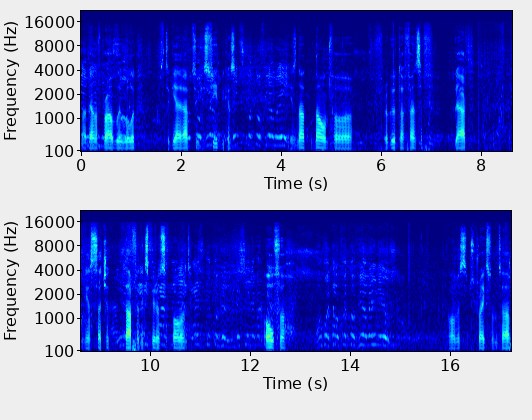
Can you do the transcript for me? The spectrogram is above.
Vaganov probably will look to get up to his feet because he's not known for, for good offensive guard against such a tough and experienced opponent. Also. Gomez some strikes from top.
